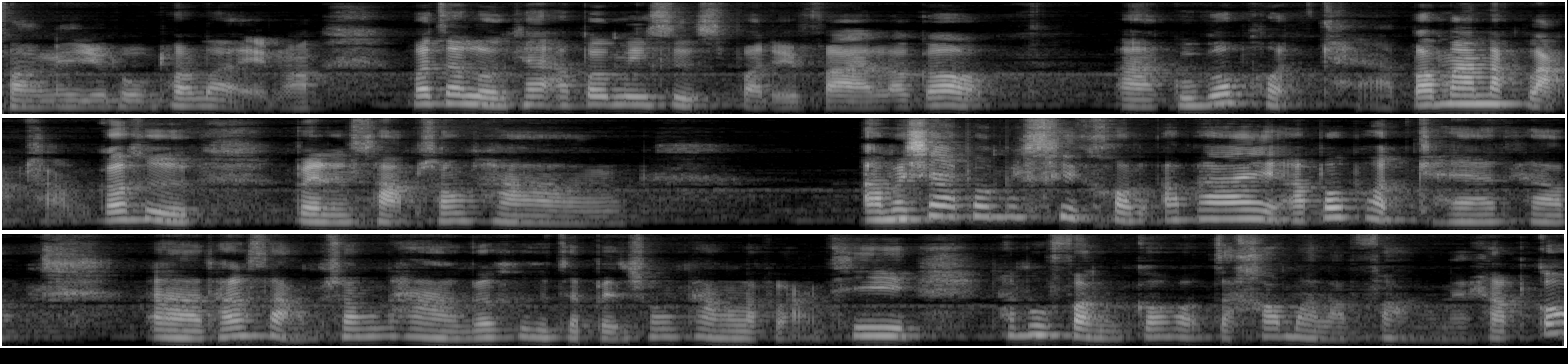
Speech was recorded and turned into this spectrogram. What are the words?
ฟังใน YouTube เท่าไหร่เนาะก็จะลงแค่ Apple Music Spotify แล้วก็อ่า Google Podcast ประมาณหลักๆครับ ก็คือเป็นสามช่องทาง อ่าไม่ใช่ Apple Music ขออภัย Apple Podcast ครับอ่าทั้ง 3 ช่องทางก็คือจะเป็นช่องทางหลักๆ ที่ท่านผู้ฟังก็จะเข้ามารับฟังนะครับ ก็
